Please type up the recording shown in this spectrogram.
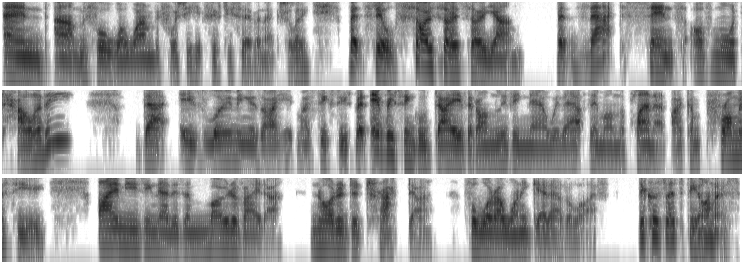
and um, before well one before she hit 57 actually. But still so so so young. But that sense of mortality that is looming as I hit my 60s, but every single day that I'm living now without them on the planet, I can promise you, I am using that as a motivator, not a detractor for what I want to get out of life. Because let's be honest,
